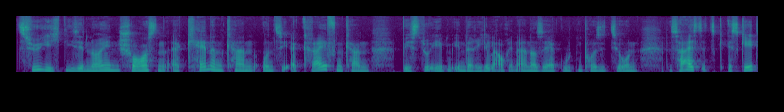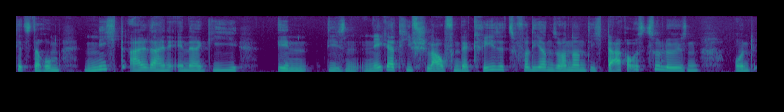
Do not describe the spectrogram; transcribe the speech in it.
zügig diese neuen Chancen erkennen kann und sie ergreifen kann, bist du eben in der Regel auch in einer sehr guten Position. Das heißt, es geht jetzt darum, nicht all deine Energie in diesen Negativschlaufen der Krise zu verlieren, sondern dich daraus zu lösen und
